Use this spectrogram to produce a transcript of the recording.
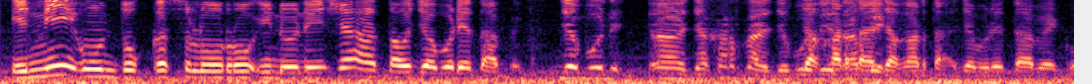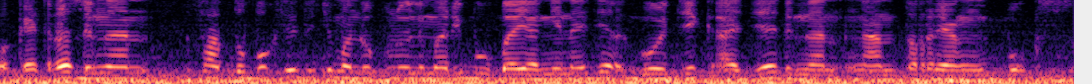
Ini untuk ke seluruh Indonesia atau Jabodetabek? Jabode eh, Jakarta Jakarta Jabodetabek. Jakarta Jabodetabek. Oke terus? Dengan satu box itu cuma 25.000 ribu. Bayangin aja Gojek aja dengan nganter yang box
